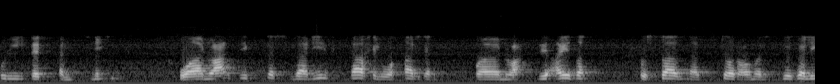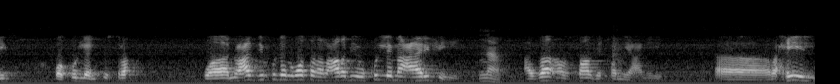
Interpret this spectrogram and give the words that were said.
كل الفنانين ونعزي كل السودانيين في الداخل وخارج ونعزي أيضا أستاذنا الدكتور عمر الجزلي وكل الأسرة ونعزي كل الوطن العربي وكل معارفه. نعم. عزاء صادقا يعني آه رحيل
